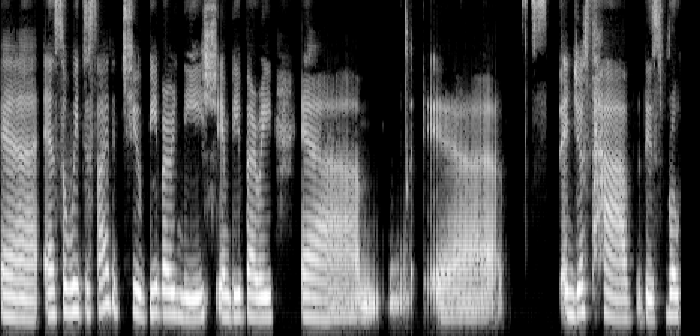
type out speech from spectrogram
Uh, and so we decided to be very niche and be very um, uh, and just have this ro-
